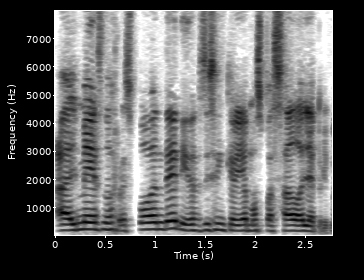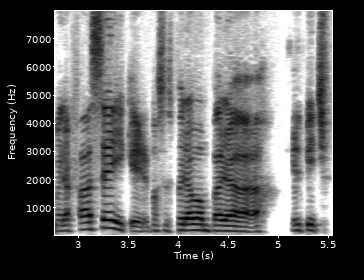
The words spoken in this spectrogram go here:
al mes nos responden y nos dicen que habíamos pasado la primera fase y que nos esperaban para el pitch.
